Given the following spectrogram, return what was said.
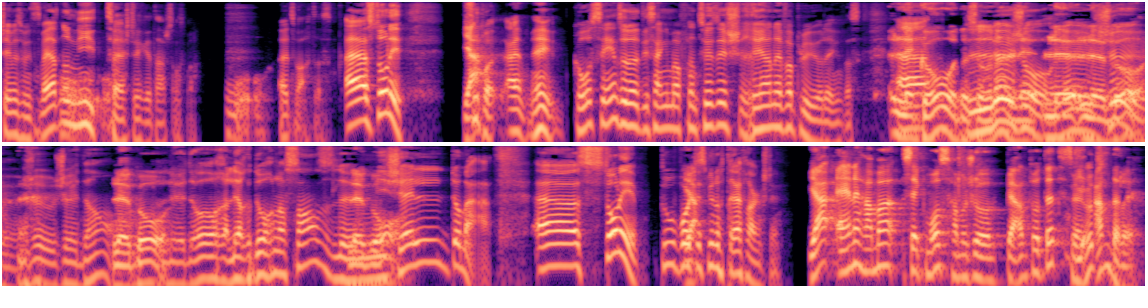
James Winston. Weil er hat noch nie zweistellige Touchdowns gemacht. Jetzt macht das. Äh, Stoney. Ja. Super. Äh, hey, Go Saints oder die sagen immer auf Französisch Rien ne va plus oder irgendwas. Le Äh, Go oder so, le jour, le, le, Go. je, je dors. Le go. Le dor, le dor l'essence, le, Le go. Michel Thomas. Äh, Stoney, du wolltest mir noch drei Fragen stellen. Ja, eine haben wir, Zach Moss haben wir schon beantwortet. Sehr die gut. andere.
